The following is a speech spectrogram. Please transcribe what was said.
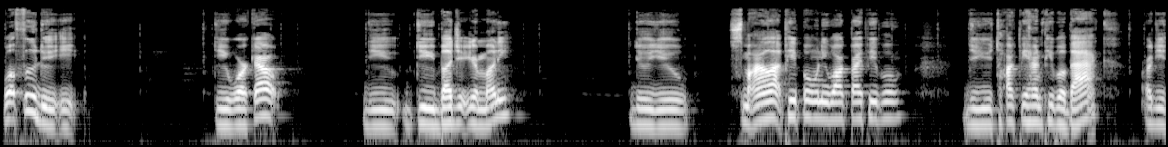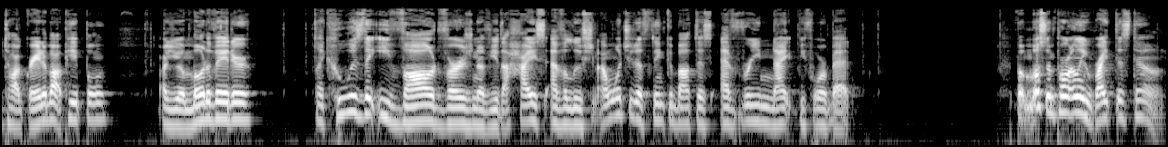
What food do you eat? Do you work out? Do you do you budget your money? Do you smile at people when you walk by people? Do you talk behind people back? Or do you talk great about people? Are you a motivator? Like, who is the evolved version of you, the highest evolution? I want you to think about this every night before bed. But most importantly, write this down.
